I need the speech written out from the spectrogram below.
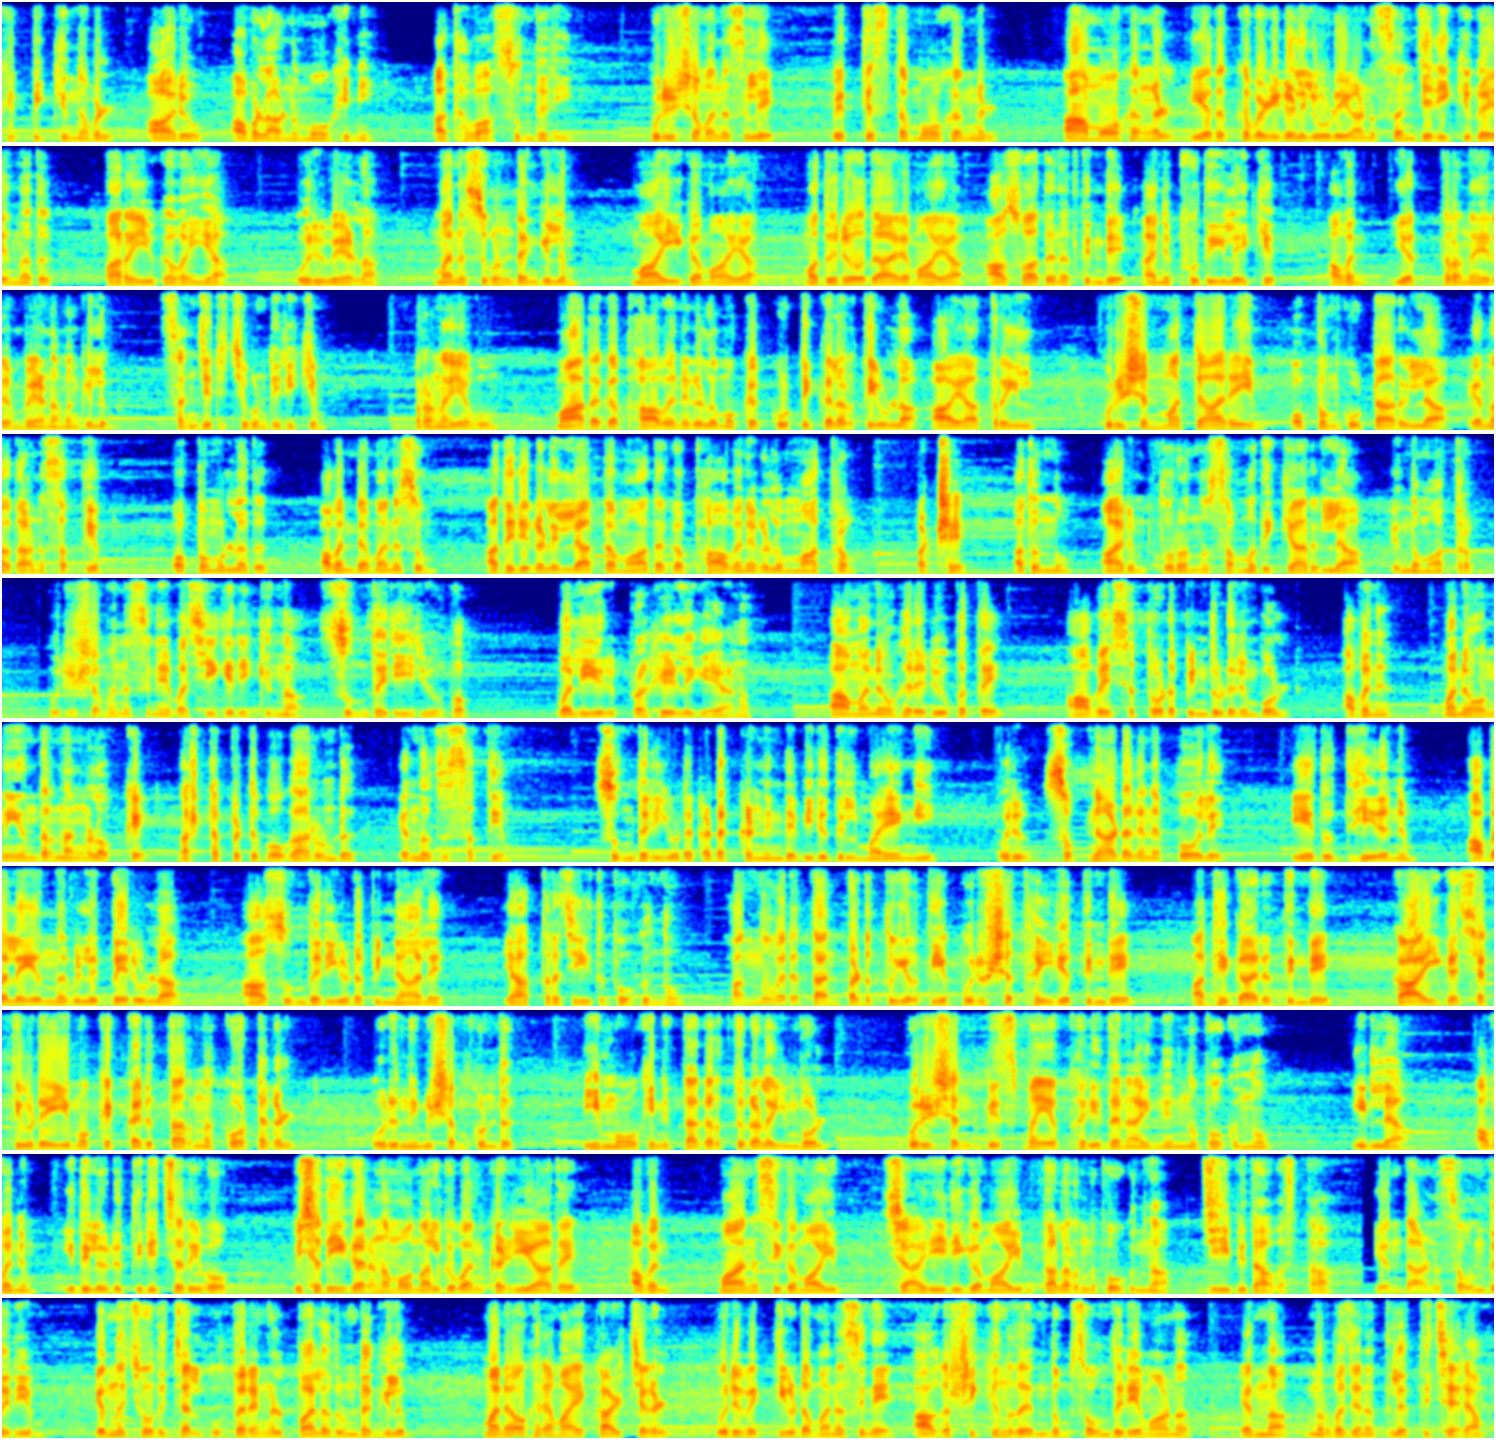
മോഹിപ്പിക്കുന്നവൾ ആരോ അവളാണ് മോഹിനി അഥവാ സുന്ദരി. പുരുഷ മനസ്സിലെ വ്യത്യസ്ത മോഹങ്ങൾ. ആ മോഹങ്ങൾ ഏതൊക്കെ വഴികളിലൂടെയാണ് സഞ്ചരിക്കുക എന്നത് പറയുക വയ്യ. ഒരു വേള മനസ്സുകൊണ്ടെങ്കിലും മായികമായ മധുരോദാരമായ ആസ്വാദനത്തിന്റെ അനുഭൂതിയിലേക്ക് അവൻ എത്ര നേരം വേണമെങ്കിലും സഞ്ചരിച്ചുകൊണ്ടിരിക്കും. പ്രണയവും മാദക ഭാവനകളുമൊക്കെ കൂട്ടിക്കലർത്തിയുള്ള ആ യാത്രയിൽ പുരുഷൻ മറ്റാരെയും ഒപ്പം കൂട്ടാറില്ല എന്നതാണ് സത്യം. ഒപ്പമുള്ളത് അവന്റെ മനസ്സും അതിരുകളില്ലാത്ത മാദക ഭാവനകളും മാത്രം. പക്ഷേ അതൊന്നും ആരും തുറന്നു സമ്മതിക്കാറില്ല എന്നു മാത്രം. പുരുഷ മനസ്സിനെ വശീകരിക്കുന്ന സുന്ദരി രൂപം. വലിയൊരു പ്രഹേളികയാണ്. ആ മനോഹര രൂപത്തെ ആവേശത്തോടെ പിന്തുടരുമ്പോൾ അവന് മനോനിയന്ത്രണങ്ങളൊക്കെ നഷ്ടപ്പെട്ടു പോകാറുണ്ട് എന്നത് സത്യം. സുന്ദരിയുടെ കടക്കണ്ണിന്റെ വിരുതിൽ മയങ്ങി ഒരു സ്വപ്നാടകനെപ്പോലെ ഏതു ധീരനും അബലയെന്ന് വിളിപ്പേരുള്ള ആ സുന്ദരിയുടെ പിന്നാലെ യാത്ര ചെയ്തു പോകുന്നു. അന്നുവരെ താൻ പടുത്തുയർത്തിയ പുരുഷ ധൈര്യത്തിന്റെ അധികാരത്തിന്റെ കായിക ശക്തിയുടെയും ഒക്കെ കരുത്താർന്ന കോട്ടകൾ ഒരു നിമിഷം കൊണ്ട് ഈ മോഹിനി തകർത്തു കളയുമ്പോൾ പുരുഷൻ വിസ്മയഭരിതനായി നിന്നു പോകുന്നു. ഇല്ല അവനും ഇതിലൊരു തിരിച്ചറിവോ വിശദീകരണമോ നൽകുവാൻ കഴിയാതെ അവൻ മാനസികമായും ശാരീരികമായും തളർന്നു പോകുന്ന ജീവിതാവസ്ഥ. എന്താണ് സൗന്ദര്യം എന്ന് ചോദിച്ചാൽ ഉത്തരങ്ങൾ പലതുണ്ടെങ്കിലും മനോഹരമായ കാഴ്ചകൾ ഒരു വ്യക്തിയുടെ മനസ്സിനെ ആകർഷിക്കുന്നത് എന്തും സൗന്ദര്യമാണ് എന്ന നിർവചനത്തിൽ എത്തിച്ചേരാം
